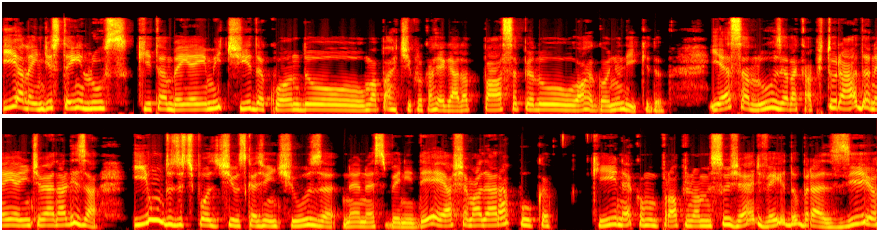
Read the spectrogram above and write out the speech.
E além disso, tem luz, que também é emitida quando uma partícula carregada passa pelo argônio líquido. E essa luz ela é capturada né, e a gente vai analisar. E um dos dispositivos que a gente usa né, no SBND é a chamada Arapuca que, né, como o próprio nome sugere, veio do Brasil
